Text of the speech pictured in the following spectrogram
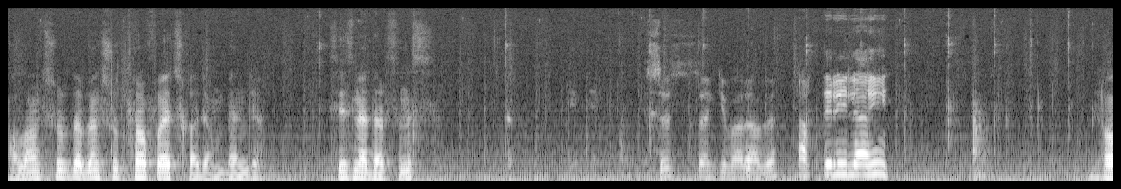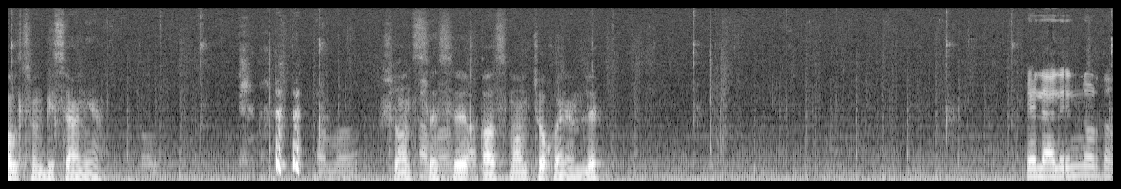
Alan şurada ben şu trafoya çıkacağım bence. Siz ne dersiniz? Ses sanki var abi. Takdir ilahi. Yalçın bir saniye. Tamam. Şu an Tamam, sesi bak. kasmam çok önemli. Helalenin oradan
